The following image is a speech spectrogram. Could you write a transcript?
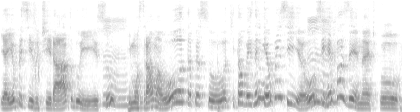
E aí eu preciso tirar tudo isso Uhum. e mostrar uma outra pessoa que talvez nem eu conhecia. Ou se refazer, né? Tipo,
